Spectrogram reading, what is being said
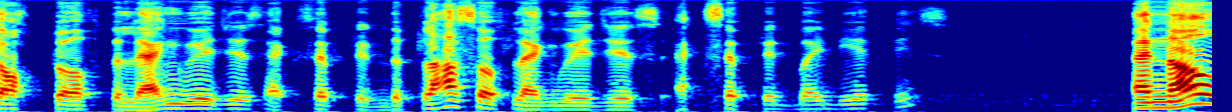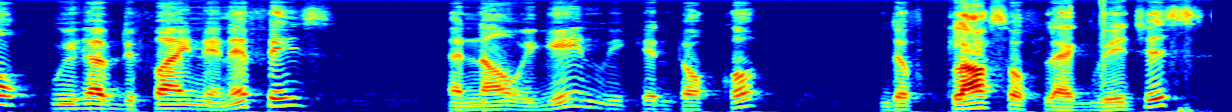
talked of the languages accepted, the class of languages accepted by DFAs. And now we have defined NFAs and now again we can talk of the class of languages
